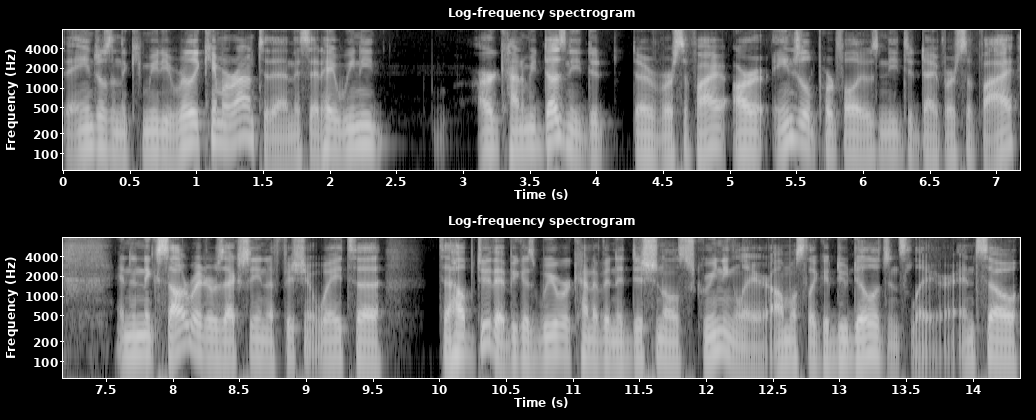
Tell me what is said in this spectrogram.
the angels in the community really came around to that and they said, hey, we need our economy does need to diversify. Our angel portfolios need to diversify, and an accelerator was actually an efficient way to to help do that because we were kind of an additional screening layer, almost like a due diligence layer. And so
